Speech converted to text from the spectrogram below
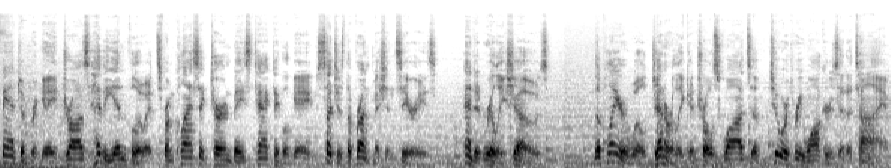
Phantom Brigade draws heavy influence from classic turn based tactical games such as the Front Mission series, and it really shows. The player will generally control squads of two or three walkers at a time,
